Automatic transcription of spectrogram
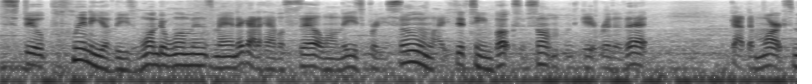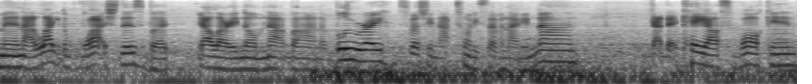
Still plenty of these Wonder Womans, man. They gotta have a sale on these pretty soon, like 15 bucks or something to get rid of that. Got the marks, man. I like to watch this, but y'all already know I'm not buying a Blu-ray, especially not $27.99. Got that Chaos Walking.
